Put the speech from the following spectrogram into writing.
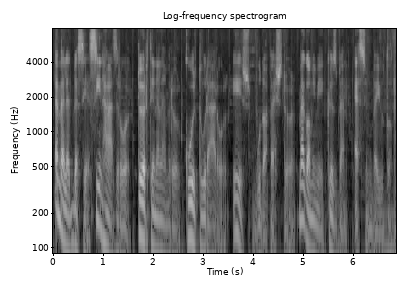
emellett beszél színházról, történelemről, kultúráról és Budapestről, meg ami még közben eszünkbe jutott.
